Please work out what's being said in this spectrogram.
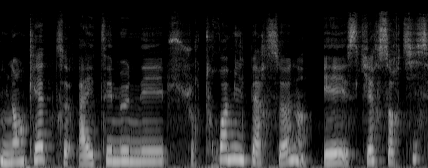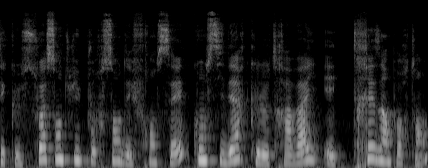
une enquête a été menée sur 3000 personnes. Et ce qui est ressorti, c'est que 68% des Français considèrent que le travail est très important.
